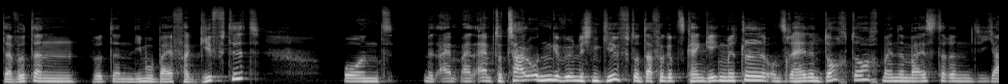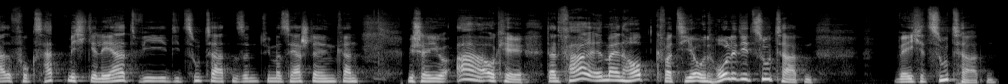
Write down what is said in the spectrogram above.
Da wird dann, wird dann Limo Bai vergiftet und mit einem, mit einem total ungewöhnlichen Gift und dafür gibt es kein Gegenmittel. Unsere Heldin, doch, doch, meine Meisterin, die Jade Fuchs, hat mich gelehrt, wie die Zutaten sind, wie man es herstellen kann. Michael, ah, okay, dann fahre in mein Hauptquartier und hole die Zutaten. Welche Zutaten?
